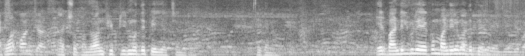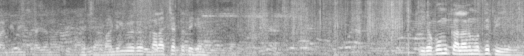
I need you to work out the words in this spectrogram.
একশো পঞ্চাশ। ওয়ান ফিফটির মধ্যে পেয়ে যাচ্ছেন এটা। এখানে। এর বান্ডিলগুলো এরকম বান্ডিলের মধ্যে পেয়ে যাবেন। আচ্ছা বান্ডিলগুলোর কালার চারটা দেখে নাও এরকম কালার মধ্যে পেয়ে যাবেন।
